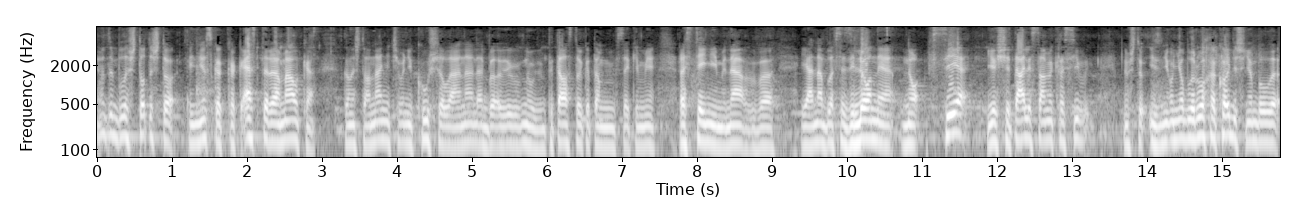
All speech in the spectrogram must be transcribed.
это было что-то, что несколько как Эстер Амалка, сказала, что она ничего не кушала, она ну, питалась только там всякими растениями, да, в, и она была вся зеленая, но все ее считали самой красивой, потому что из, у нее был руха койдиш, у нее был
